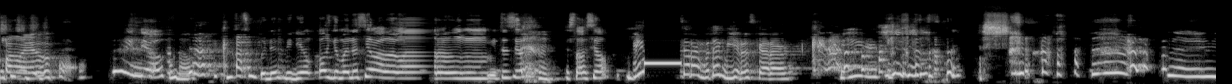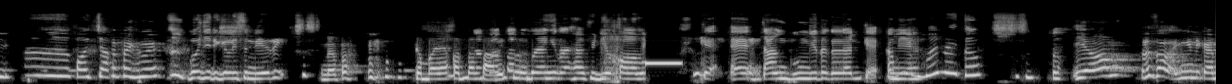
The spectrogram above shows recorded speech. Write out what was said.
Pawel Ini apa? Udah video call gimana sih orang, orang itu sih? Tau sih. Sekarang rambutnya biru sekarang. Ah, kocak. Apa gue? Gue jadi geli sendiri. Kenapa? Kebanyakan tentalis Apa lu. bayangin Rahel video call kayak eh canggung gitu kan kayak kamu Iya. mana itu? Iya om. Terus oh, ini kan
